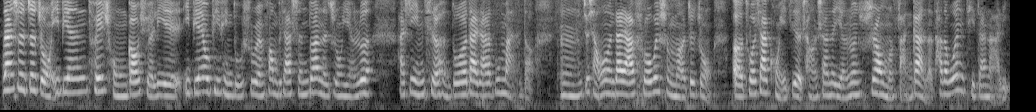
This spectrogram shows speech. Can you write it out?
但是这种一边推崇高学历，一边又批评读书人放不下身段的这种言论，还是引起了很多大家的不满的。嗯，就想问问大家说，为什么这种呃脱下孔乙己的长衫的言论是让我们反感的？它的问题在哪里？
